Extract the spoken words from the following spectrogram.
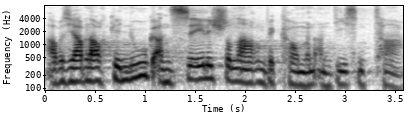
aber sie haben auch genug an seelischer Nahrung bekommen an diesem Tag.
